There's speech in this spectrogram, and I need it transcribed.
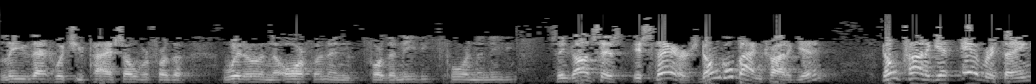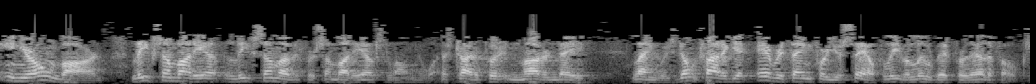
leave that which you pass over for the widow and the orphan and for the needy, poor and the needy. See, God says, it's theirs. Don't go back and try to get it. Don't try to get everything in your own barn. Leave somebody else, leave some of it for somebody else along the way. Let's try to put it in modern day language. Don't try to get everything for yourself. Leave a little bit for the other folks.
